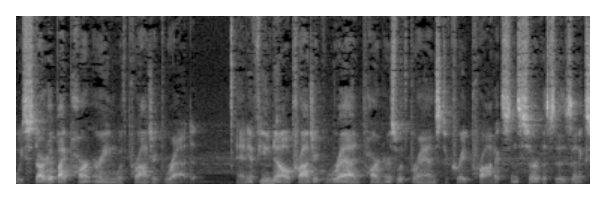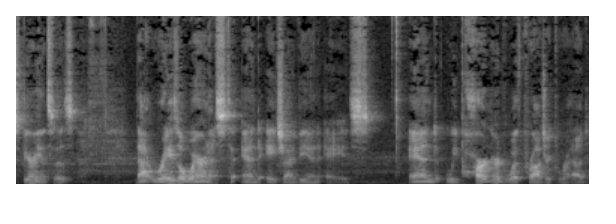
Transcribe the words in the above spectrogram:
We started by partnering with Project Red. And if you know, Project Red partners with brands to create products and services and experiences that raise awareness to end HIV and AIDS. And we partnered with Project Red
